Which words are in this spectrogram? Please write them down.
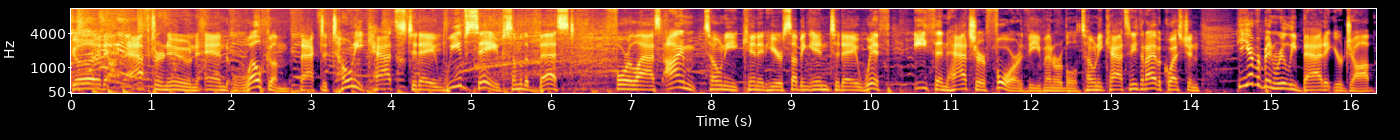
Good afternoon and welcome back to Tony Katz today. We've saved some of the best for last. I'm Tony Kinnett here, subbing in today with Ethan Hatcher for the venerable Tony Katz. And Ethan, I have a question. Have you ever been really bad at your job?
